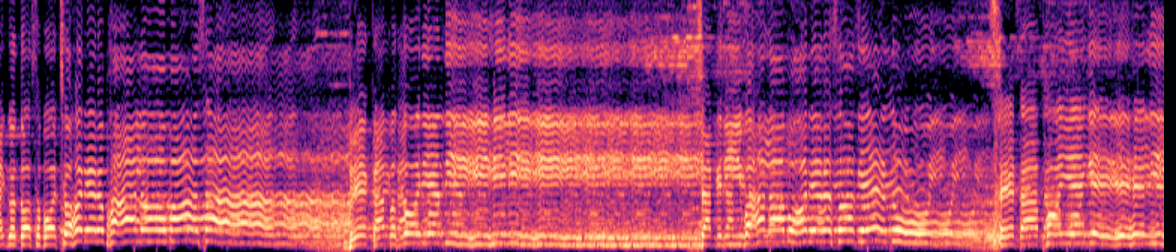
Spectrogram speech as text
আগে দশ বছরের ভালোবাসা ব্রেকআপ করে দিলি। চাকরি বালা বরের সঙ্গে তুই সেটা ফয়ে গেলি।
